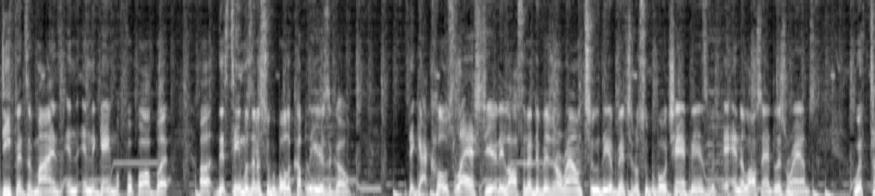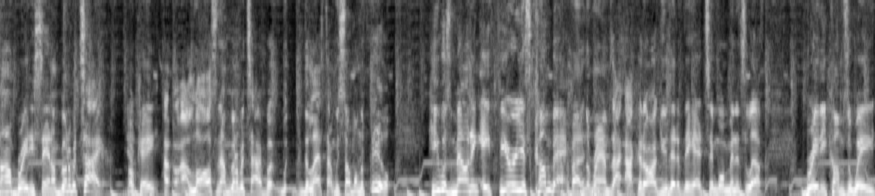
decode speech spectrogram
defensive minds in, in the game of football. But uh, this team was in a Super Bowl a couple of years ago. They got close last year. They lost in a divisional round to the eventual Super Bowl champions with in the Los Angeles Rams. With Tom Brady saying, "I'm going to retire." Okay, I, I lost and I'm going to retire. But w- the last time we saw him on the field, he was mounting a furious comeback from the Rams. I, I could argue that if they had 10 more minutes left, Brady comes away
